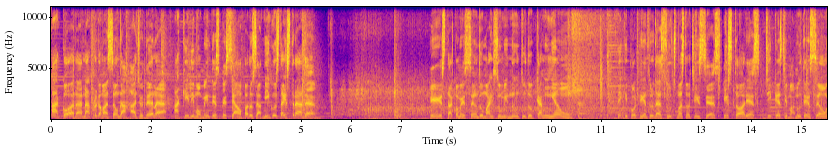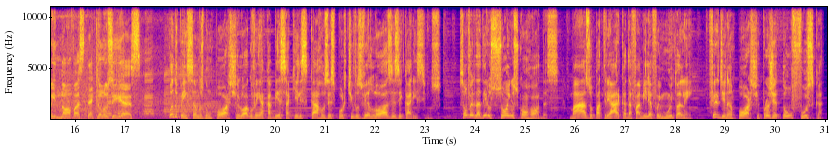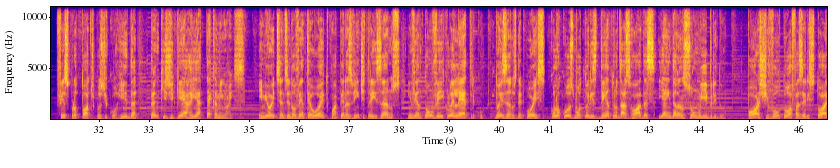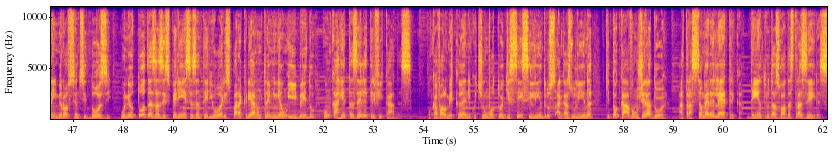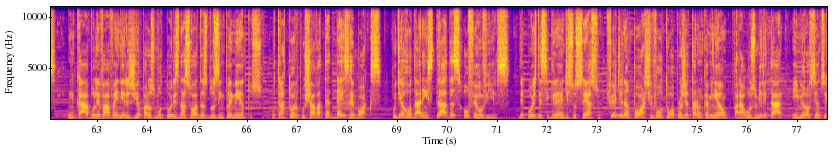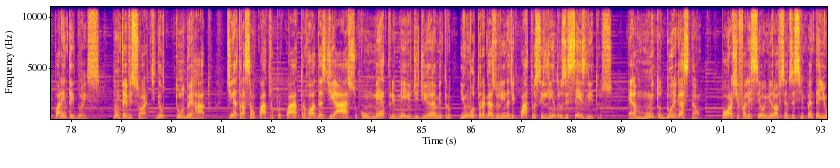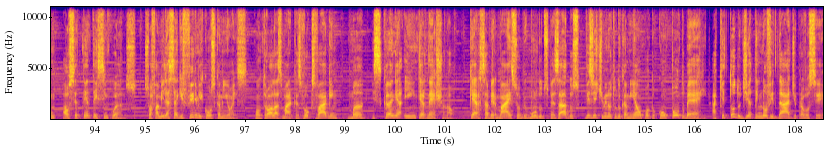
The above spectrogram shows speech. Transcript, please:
Agora, na programação da Rádio Dana, aquele momento especial para os amigos da estrada. Está começando mais um minuto do caminhão. Fique por dentro das últimas notícias, histórias, dicas de manutenção e novas tecnologias. Quando pensamos num Porsche, logo vem à cabeça aqueles carros esportivos velozes e caríssimos. São verdadeiros sonhos com rodas. Mas o patriarca da família foi muito além. Ferdinand Porsche projetou o Fusca, fez protótipos de corrida, tanques de guerra e até caminhões. Em 1898, com apenas 23 anos, inventou um veículo elétrico. Dois anos depois, colocou os motores dentro das rodas e ainda lançou um híbrido. Porsche voltou a fazer história em 1912. Uniu todas as experiências anteriores para criar um treminhão híbrido com carretas eletrificadas. O cavalo mecânico tinha um motor de seis cilindros a gasolina que tocava um gerador. A tração era elétrica, dentro das rodas traseiras. Um cabo levava energia para os motores nas rodas dos implementos. O trator puxava até 10 reboques. Podia rodar em estradas ou ferrovias. Depois desse grande sucesso, Ferdinand Porsche voltou a projetar um caminhão para uso militar em 1942. Não teve sorte, deu tudo errado. Tinha tração 4x4, rodas de aço com um metro e meio de diâmetro e um motor a gasolina de 4 cilindros e 6 litros. Era muito duro e gastão. Porsche faleceu em 1951, aos 75 anos. Sua família segue firme com os caminhões. Controla as marcas Volkswagen, MAN, Scania e International. Quer saber mais sobre o mundo dos pesados? Visite minutodocaminhão.com.br. Aqui todo dia tem novidade para você.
